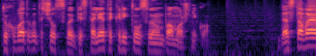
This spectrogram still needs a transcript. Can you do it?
Тухват вытащил свой пистолет и крикнул своему помощнику. «Доставай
